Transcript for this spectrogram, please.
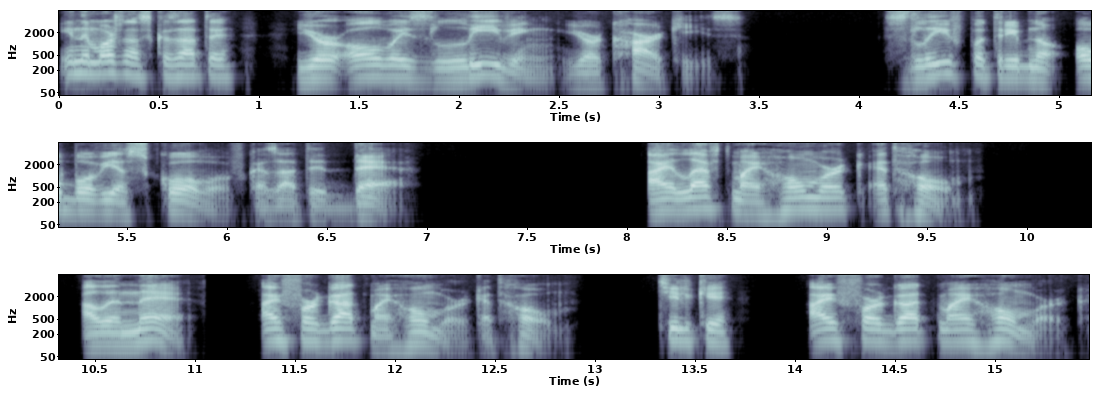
І не можна сказати You're always leaving your car keys. З leave потрібно обов'язково вказати де. I left my homework at home. Але не I forgot my homework at home. Тільки I forgot my homework.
